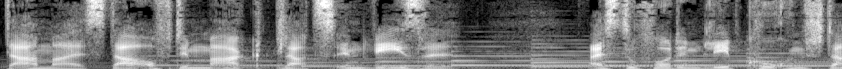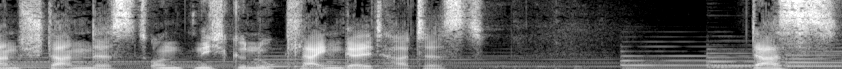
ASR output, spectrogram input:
Damals, da auf dem Marktplatz in Wesel, als du vor dem Lebkuchenstand standest und nicht genug Kleingeld hattest. Das,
